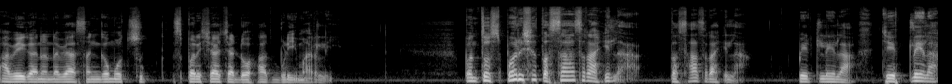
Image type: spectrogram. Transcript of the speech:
आवेगानं नव्या संगमोत्सुक स्पर्शाच्या डोहात बुडी मारली. पण तो स्पर्श तसाच राहिला तसाच राहिला पेटलेला चेतलेला.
